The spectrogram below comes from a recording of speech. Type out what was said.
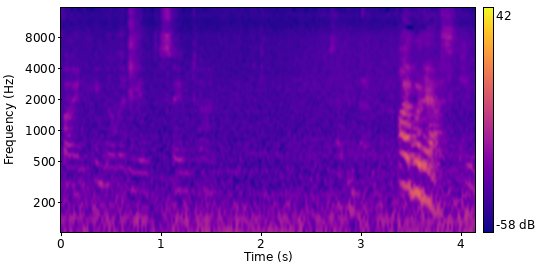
find humility at the same time? I would ask you,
